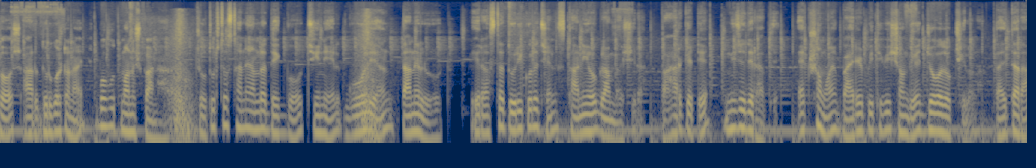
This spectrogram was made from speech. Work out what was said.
ধস আর দুর্ঘটনায় বহুত মানুষ প্রাণ হারায় চতুর্থ স্থানে আমরা দেখব চীনের গোয়ালিয়াং টানেল রোড এই রাস্তা তৈরি করেছেন স্থানীয় গ্রামবাসীরা। পাহাড় কেটে নিজেদের হাতে। একসময় বাইরের পৃথিবীর সঙ্গে যোগাযোগ ছিল না। তাই তারা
